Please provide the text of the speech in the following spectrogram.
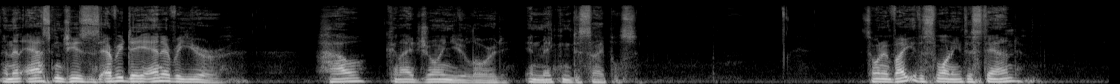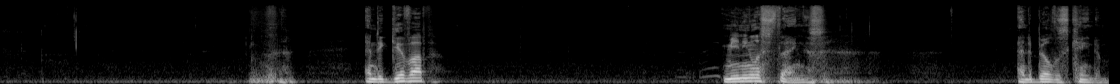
And then asking Jesus every day and every year, How can I join you, Lord, in making disciples? So I want to invite you this morning to stand and to give up meaningless things and to build his kingdom.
